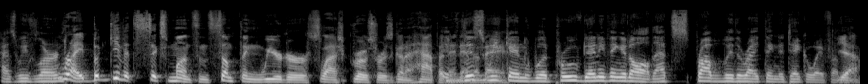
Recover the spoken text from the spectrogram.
as we've learned. Right. But give it six months and something weirder slash grosser is going to happen If this MMA. weekend would prove anything at all, that's probably the right thing to take away from it. Yeah.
